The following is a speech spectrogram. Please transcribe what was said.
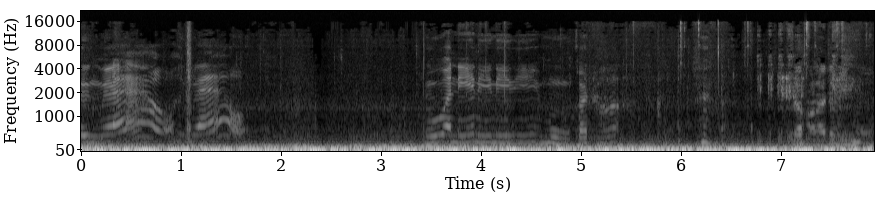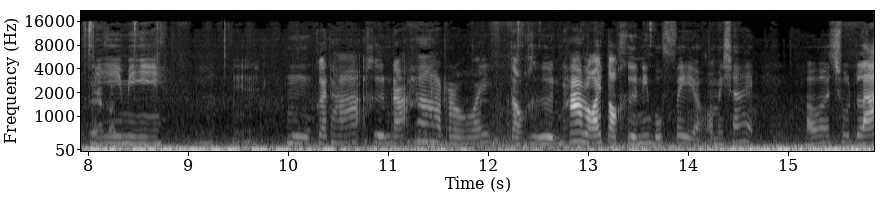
ถึงแล้วถึงแล้วรู้วันนี้นี่นี่นี่หมูกระทะแล้วของเราจะมีหมูด้วยมีครับมีนี่หมูกระทะคืนละห้าร้อยต่อคืนห้าร้อยต่อคืนนี่บุฟเฟ่ต์เหรออ๋อไม่ใช่ เขาว่าชุดละ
